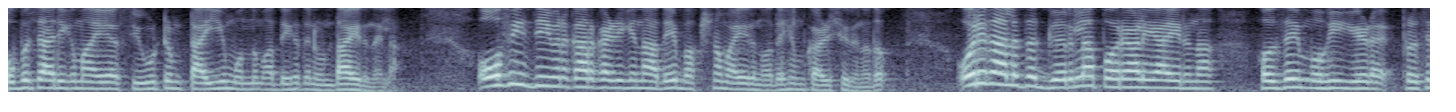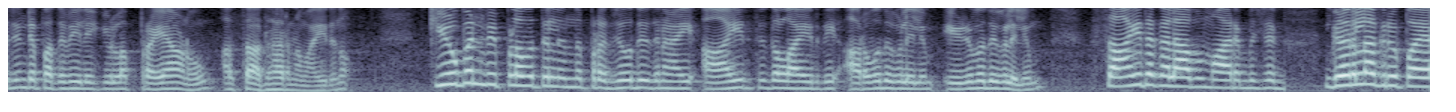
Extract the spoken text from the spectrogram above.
ഔപചാരികമായ സ്യൂട്ടും ടൈയും ഒന്നും അദ്ദേഹത്തിന് ഉണ്ടായിരുന്നില്ല. ഓഫീസ് ജീവനക്കാർ കഴിക്കുന്ന അതേ ഭക്ഷണമായിരുന്നു അദ്ദേഹം കഴിച്ചിരുന്നത്. ഒരു കാലത്ത് ഗറില പോരാളിയായിരുന്ന ഹൊസെ മൊഹിഗയുടെ പ്രസിഡന്റ് പദവിയിലേക്കുള്ള പ്രയാണവും അസാധാരണമായിരുന്നു. ക്യൂബൻ വിപ്ലവത്തിൽ നിന്ന് പ്രചോദിതനായി ആയിരത്തി തൊള്ളായിരത്തി അറുപതുകളിലും എഴുപതുകളിലും സായുധ കലാപം ആരംഭിച്ച ഗറില ഗ്രൂപ്പായ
